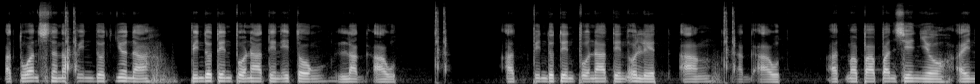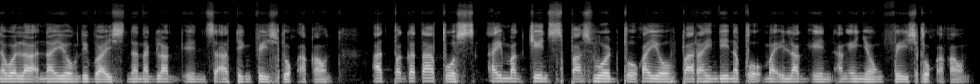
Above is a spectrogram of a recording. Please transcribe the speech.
At once na napindot nyo na, pindutin po natin itong log out. At pindutin po natin ulit ang log out. At mapapansin nyo ay nawala na yung device na nag-login sa ating Facebook account. At pagkatapos ay mag-change password po kayo para hindi na po mailagin ang inyong Facebook account.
